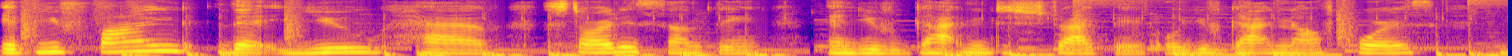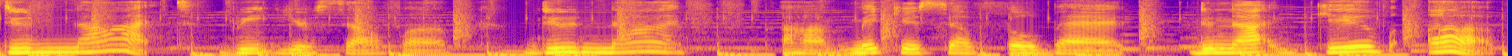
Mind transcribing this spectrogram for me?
If you find that you have started something and you've gotten distracted or you've gotten off course, do not beat yourself up. Do not um, make yourself feel bad. Do not give up.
